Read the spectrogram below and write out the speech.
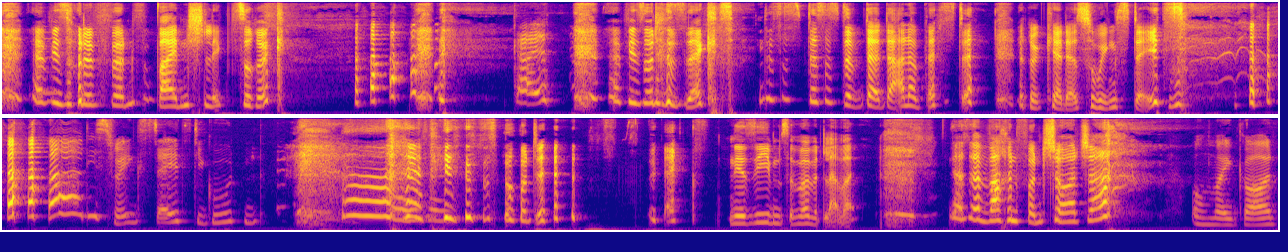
Episode 5, Biden schlägt zurück. Geil. Episode 6, das ist, das ist der, der, der allerbeste. Rückkehr der Swing States. die Swing States, die guten. Ah, Episode 6, Nee, sieben sind wir mittlerweile. Das Erwachen von Georgia. Oh mein Gott.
